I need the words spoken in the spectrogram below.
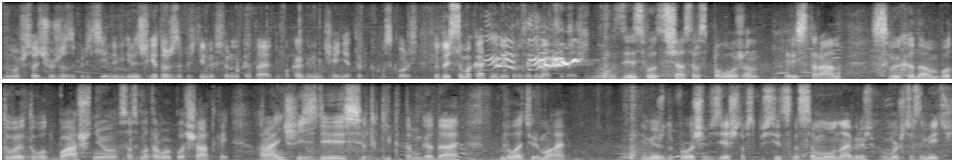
Ну, может, в Сочи уже запретили, в Геленджике тоже запретили, но все равно катают. Но пока ограничения только по скорости. Ну, то есть самокат не дает разогнаться дальше. Вот здесь вот сейчас расположен ресторан с выходом вот в эту вот башню со смотровой площадкой. Раньше здесь, вот какие-то там года, была тюрьма. И, между прочим, здесь, чтобы спуститься на саму набережную, вы можете заметить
